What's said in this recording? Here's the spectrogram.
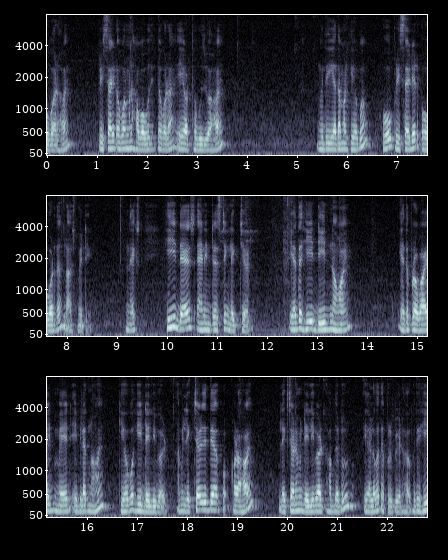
অভাৰ হয়। প্ৰিচাইড অভাৰ মানে সভাপতিত্ব কৰা এই অৰ্থ বুজোৱা হয়। গতিকে ইয়াত আমাৰ কি হ'ব? The last meeting next he dash an interesting lecture ইয়াতে হি ডিড নহয় ইয়াতে প্ৰভাইড মেড এইবিলাক নহয় কি হ'ব হি ডেলিভাৰ্ড আমি লেকচাৰ যেতিয়া কৰা হয় লেকচাৰ আমি ডেলিভাৰ্ড শব্দটো ইয়াৰ লগত এপ্ৰপ্ৰিয়েট হয় গতিকে he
